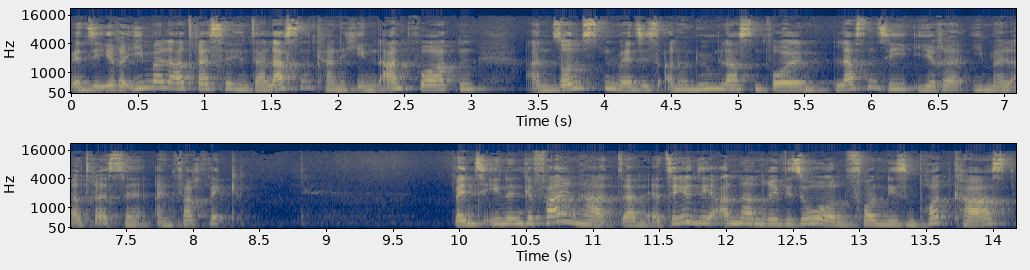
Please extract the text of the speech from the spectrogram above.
Wenn Sie Ihre E-Mail-Adresse hinterlassen, kann ich Ihnen antworten. Ansonsten, wenn Sie es anonym lassen wollen, lassen Sie Ihre E-Mail-Adresse einfach weg. Wenn es Ihnen gefallen hat, dann erzählen Sie anderen Revisoren von diesem Podcast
